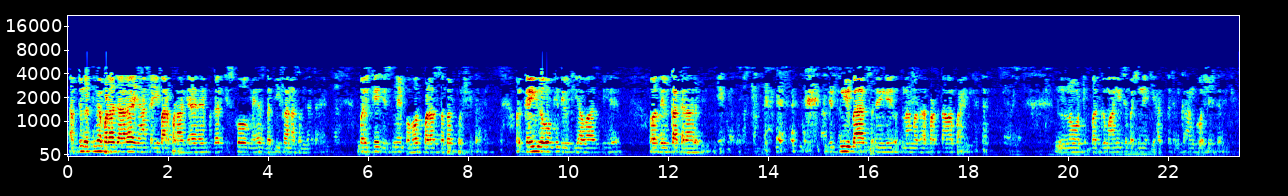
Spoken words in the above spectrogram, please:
اب جو لطیفہ پڑھا جا رہا ہے، یہاں کئی بار پڑھا گیا ہے، مگر اس کو محض لطیفہ نہ سمجھا جائے، بلکہ اس میں بہت بڑا سبق پوشیدہ ہے۔ اور کئی لوگوں کی دل کی آواز بھی ہے اور دل کا قرار بھی جتنی بار سنیں گے، اتنا مزہ پڑتا ہوا پائیں گے۔ نوٹ بدگمانی سے بچنے کی حد تک امکان کوشش کریں گے۔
